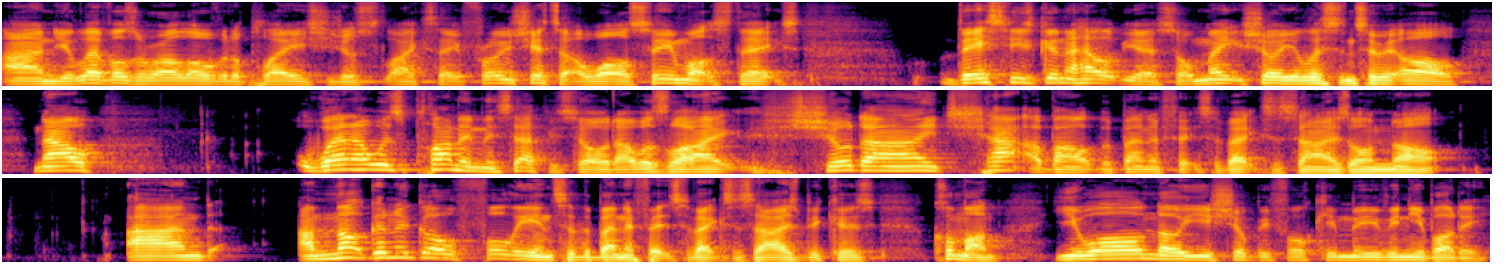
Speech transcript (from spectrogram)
and your levels are all over the place, you're just, like I say, throwing shit at a wall, seeing what sticks, this is going to help you. So make sure you listen to it all. Now, when I was planning this episode, I was like, should I chat about the benefits of exercise or not? And I'm not going to go fully into the benefits of exercise because, come on, you all know you should be fucking moving your body,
